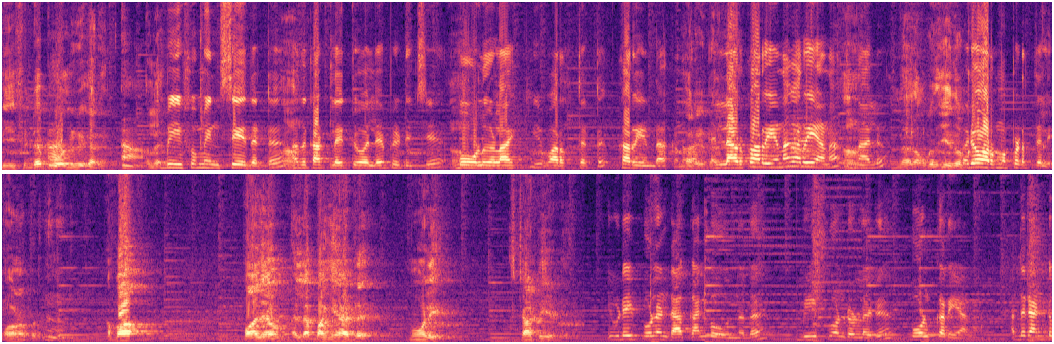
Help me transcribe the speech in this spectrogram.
ബീഫിന്റെ ബോളിന്റെ കറി ബീഫ് മിൻസ് ചെയ്തിട്ട് അത് കട്ട്ലറ്റ് പോലെ പിടിച്ച് ബോളുകളാക്കി വറുത്തിട്ട് കറി ഉണ്ടാക്കണം. എല്ലാവർക്കും അറിയണ കറിയാണ് എന്നാലും ഒരു ഓർമ്മപ്പെടുത്തൽ ഓർമ്മപ്പെടുത്തി അപ്പൊ പാചകം എല്ലാം ഭംഗിയായിട്ട് മോളി സ്റ്റാർട്ട് ചെയ്യട്ടെ ഇവിടെ ഇപ്പോൾ ഉണ്ടാക്കാൻ പോകുന്നത് ബീഫ് കൊണ്ടുള്ളൊരു ബോൾ കറിയാണ്. അത് രണ്ട്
